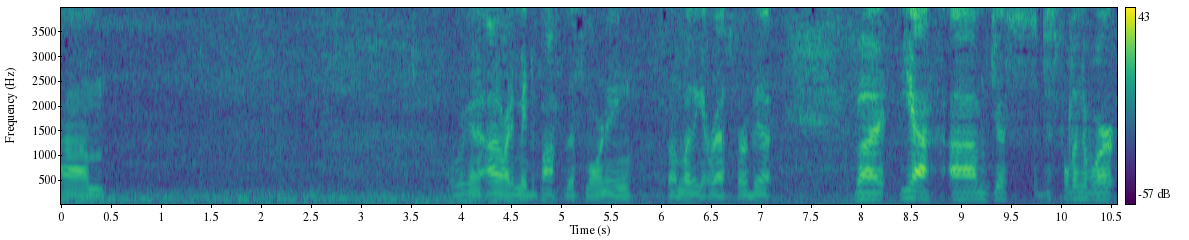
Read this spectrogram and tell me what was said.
Um, we're gonna. I already made the pasta this morning, so I'm letting it rest for a bit. But yeah, um, just just pulled into work.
